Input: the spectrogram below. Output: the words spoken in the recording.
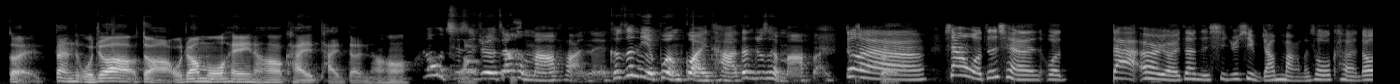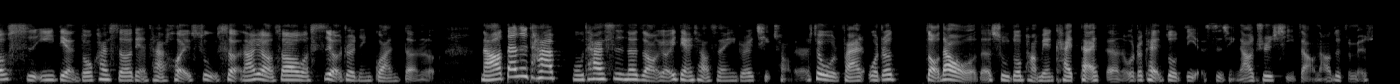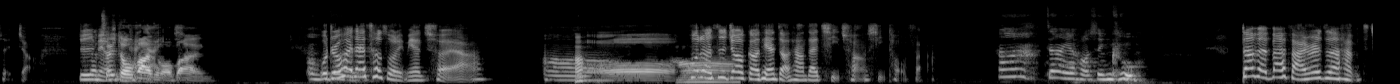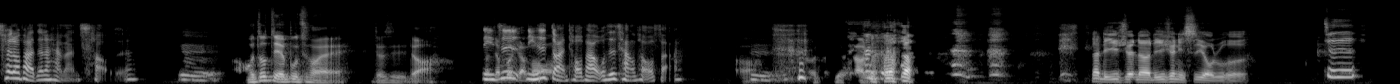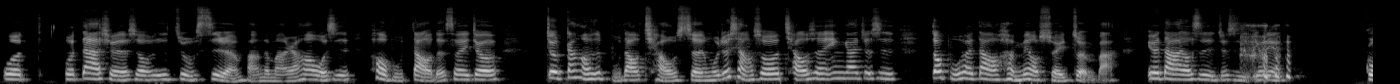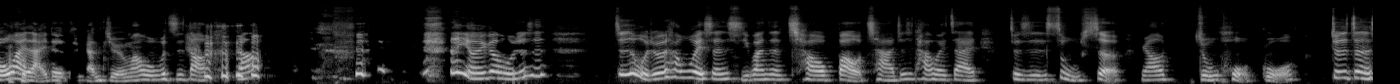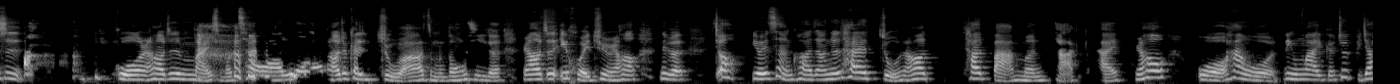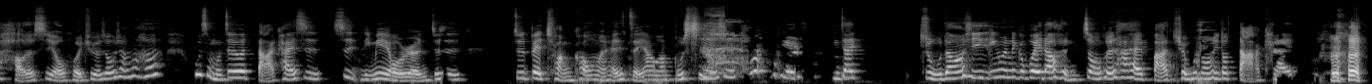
对，但我就要对啊，我就要摸黑，然后开台灯，然后。那我其实觉得这样很麻烦呢、欸，可是你也不能怪他，但就是很麻烦。对啊，对像我之前我大二有一阵子戏剧系比较忙的时候，我可能都十一点多快十二点才回宿舍，然后有时候我室友就已经关灯了。然后，但是他不太是那种有一点小声音就会起床的人，所以我反正我就走到我的书桌旁边开台灯，我就可以做自己的事情，然后去洗澡，然后就准备睡觉。就是没有吹头发怎么办？我觉得会在厕所里面吹啊。哦。或者是就隔天早上再起床洗头发。啊，这样也好辛苦。但没办法，因为真的还吹头发真的还蛮吵的。嗯。我都直接不吹，就是对吧？你是你是短头发，我是长头发。嗯，那李玉轩呢？李玉轩，你室友如何？就是我，我大学的时候不是住四人房的嘛，然后我是候补到的，所以就就刚好是补到乔生。我就想说，乔生应该就是都不会到很没有水准吧，因为大家都是就是有点 国外来的感觉吗？我不知道。然后，那有一个我就是，就是我觉得他卫生习惯真的超爆差，就是他会在就是宿舍，然后煮火锅，就是真的是一锅，然后就是买什么菜啊肉啊，然后就开始煮啊什么东西的，然后就一回去，然后那个就、哦、有一次很夸张，就是他在煮，然后他把门打开，然后。我和我另外一个就比较好的室友回去的时候，我想说，哈，为什么这个打开？是是里面有人，就是就是被闯空门，还是怎样吗？不是，是你在煮东西，因为那个味道很重，所以他还把全部东西都打开。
